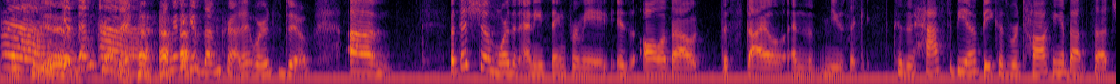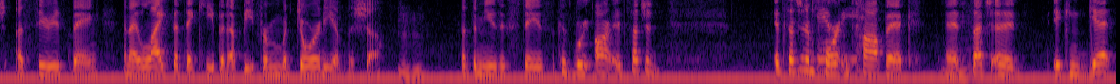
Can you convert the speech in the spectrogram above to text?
Ah. Yeah. give them credit. I'm going to give them credit where it's due. Um, but this show, more than anything for me, is all about the style and the music because it has to be upbeat because we're talking about such a serious thing, and I like that they keep it upbeat for majority of the show. Mm-hmm. That the music stays because we are. It's such a. It's such an It's important topic, and it's such a. It can get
